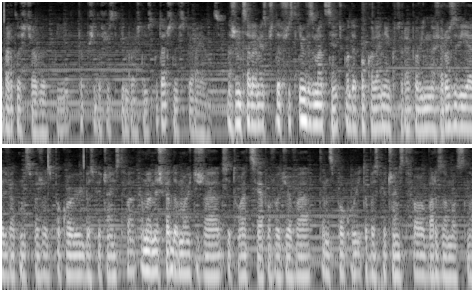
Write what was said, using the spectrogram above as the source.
wartościowy i to przede wszystkim właśnie skuteczny, wspierający. Naszym celem jest przede wszystkim wzmacniać młode pokolenie, które powinno się rozwijać w atmosferze spokoju i bezpieczeństwa, a mamy świadomość, że sytuacja powodziowa ten spokój i to bezpieczeństwo bardzo mocno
